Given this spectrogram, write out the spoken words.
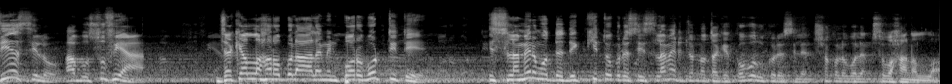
দিয়েছিল আবু সুফিয়ান, যাকে আল্লাহ রবুল্লাহ আলমিন পরবর্তীতে ইসলামের মধ্যে দীক্ষিত করেছে, ইসলামের জন্য তাকে কবুল করেছিলেন। সকলে বলেন সুবাহান আল্লাহ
